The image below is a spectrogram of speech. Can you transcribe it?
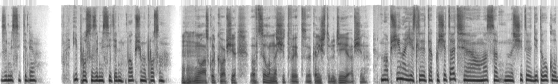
заместители. И просто заместитель по общим вопросам. Ну, а сколько вообще в целом насчитывает количество людей община? Ну, община, если так посчитать, э, у нас насчитывает где-то около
